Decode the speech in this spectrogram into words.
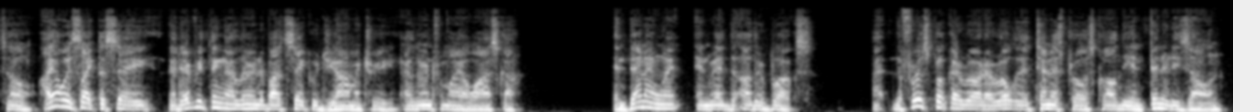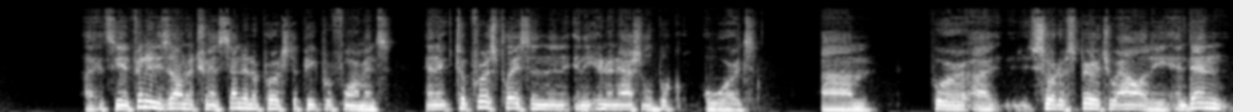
So I always like to say that everything I learned about sacred geometry, I learned from ayahuasca. And then I went and read the other books. the first book I wrote, I wrote with a tennis pro. It's called The Infinity Zone. Uh, it's the Infinity Zone, a transcendent approach to peak performance, and it took first place in the, in the International Book Awards um, for uh, sort of spirituality. And then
